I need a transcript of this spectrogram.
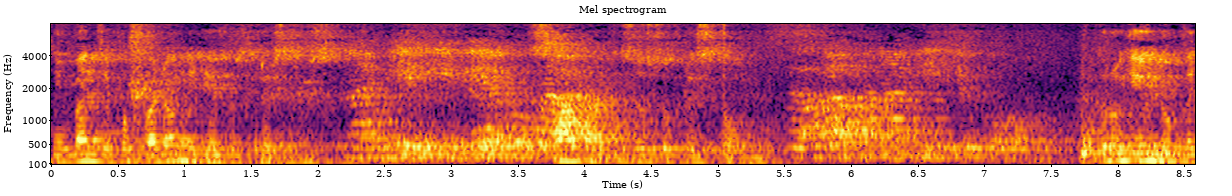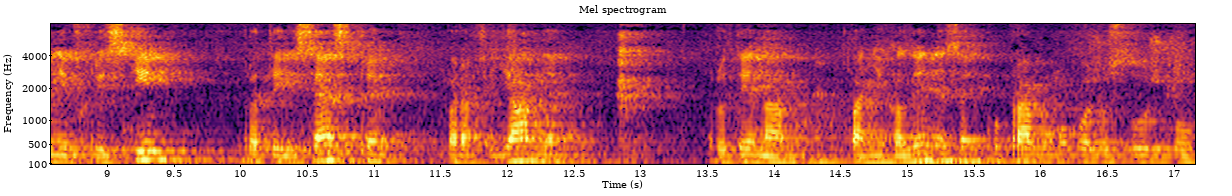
Niech będzie pochwalony Jezus Chrystus. Слава Ісусу Христу! Дорогі улюблені в Христі, брати і сестри, парафіяни, родина пані Галини, за яку правимо Божу службу,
